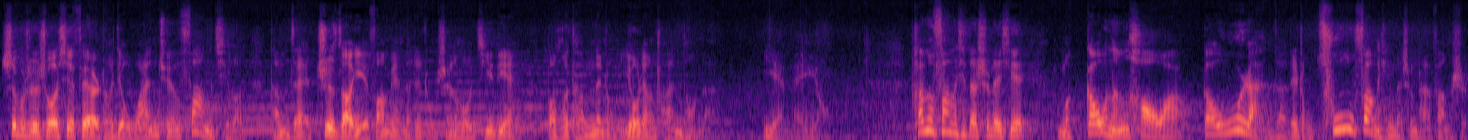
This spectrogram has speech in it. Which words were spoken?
是不是说谢菲尔德就完全放弃了他们在制造业方面的这种深厚积淀，包括他们那种优良传统呢？也没有，他们放弃的是那些什么高能耗啊、高污染的这种粗放型的生产方式，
